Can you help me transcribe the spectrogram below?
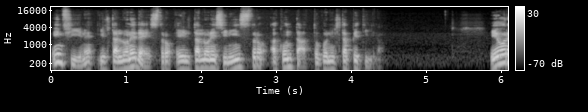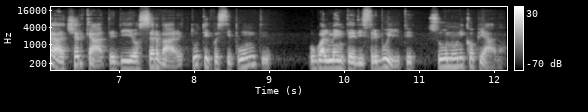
e infine il tallone destro e il tallone sinistro a contatto con il tappetino. E ora cercate di osservare tutti questi punti ugualmente distribuiti su un unico piano.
